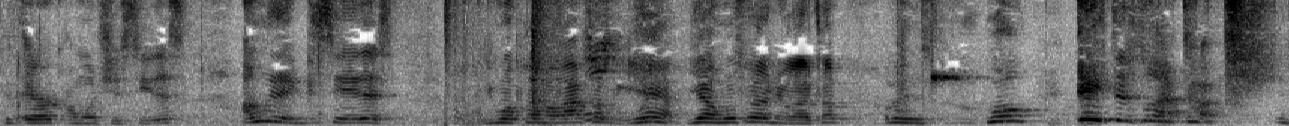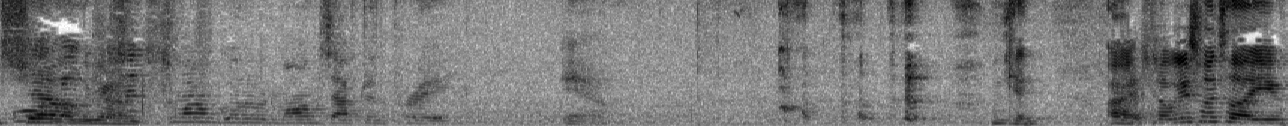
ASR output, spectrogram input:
Because, Eric, I want you to see this. I'm going to say this. You want to play on my laptop? Yeah, yeah, I want to play on your laptop. I'm going to well, eat this laptop! And shit Well, I on the ground. Since tomorrow I'm going over to mom's after the parade. Yeah. I'm kidding. Alright, so we just want to tell you,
